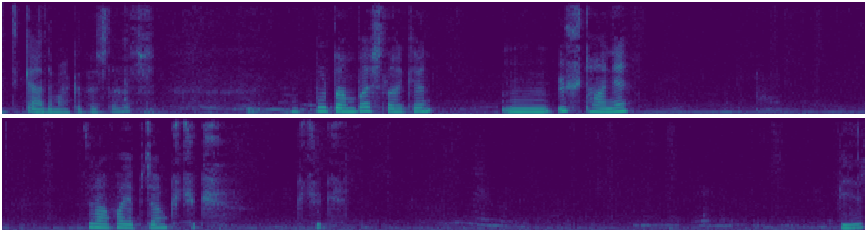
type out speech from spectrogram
Evet geldim arkadaşlar. Buradan başlarken 3 tane zürafa yapacağım. Küçük. Küçük. Bir.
